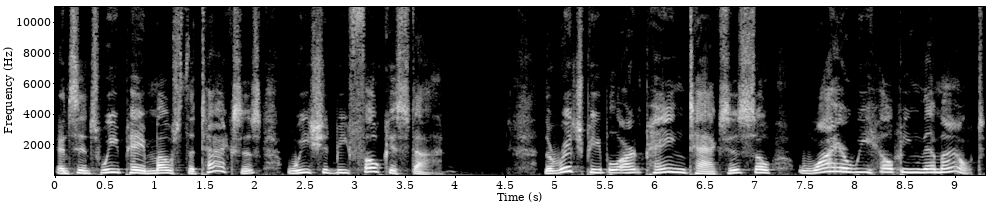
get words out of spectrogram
And since we pay most the taxes, we should be focused on. The rich people aren't paying taxes, so why are we helping them out?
